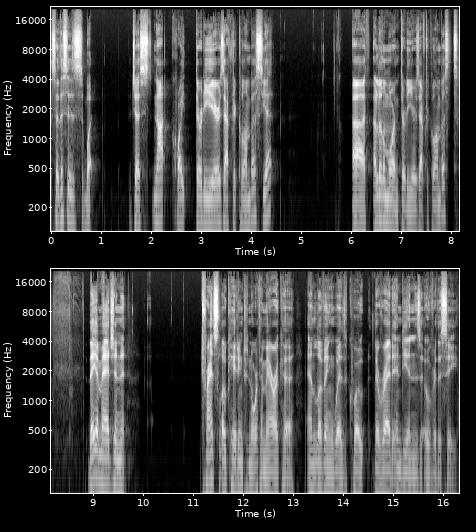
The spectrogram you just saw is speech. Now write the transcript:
so this is what, just not quite 30 years after Columbus yet? Uh, a little more than 30 years after Columbus. They imagine translocating to North America and living with, quote, the Red Indians over the sea.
